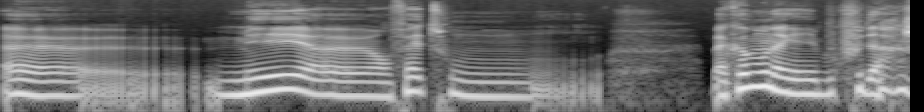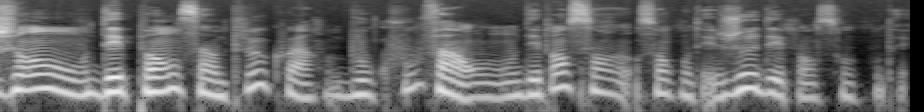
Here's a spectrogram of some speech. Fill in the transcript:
Mais en fait, on... Bah, comme on a gagné beaucoup d'argent, on dépense un peu, quoi, beaucoup. Enfin, on dépense sans, compter. Je dépense sans compter.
